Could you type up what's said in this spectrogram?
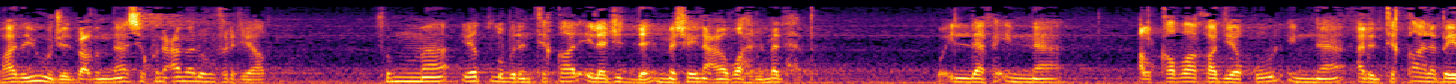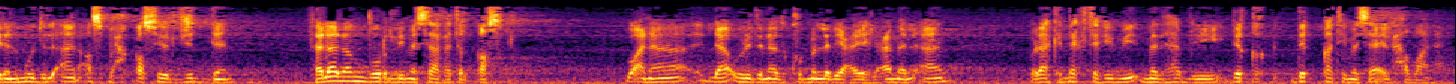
وهذا يوجد بعض الناس يكون عمله في الرياض ثم يطلب الانتقال إلى جدة إن مشينا على ظاهر المذهب وإلا فإن القضاء قد يقول إن الانتقال بين المدن الآن أصبح قصير جدا فلا ننظر لمسافة القصر. وأنا لا أريد أن أذكر ما الذي عليه العمل الآن ولكن نكتفي بمذهب لدقة دقة مسائل الحضانة.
